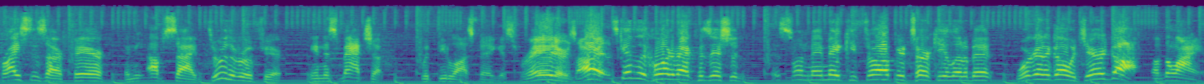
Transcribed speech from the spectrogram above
Prices are fair and the upside through the roof here in this matchup with the Las Vegas Raiders. All right, let's get to the quarterback position. This one may make you throw up your turkey a little bit. We're going to go with Jared Goff of the Lions.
